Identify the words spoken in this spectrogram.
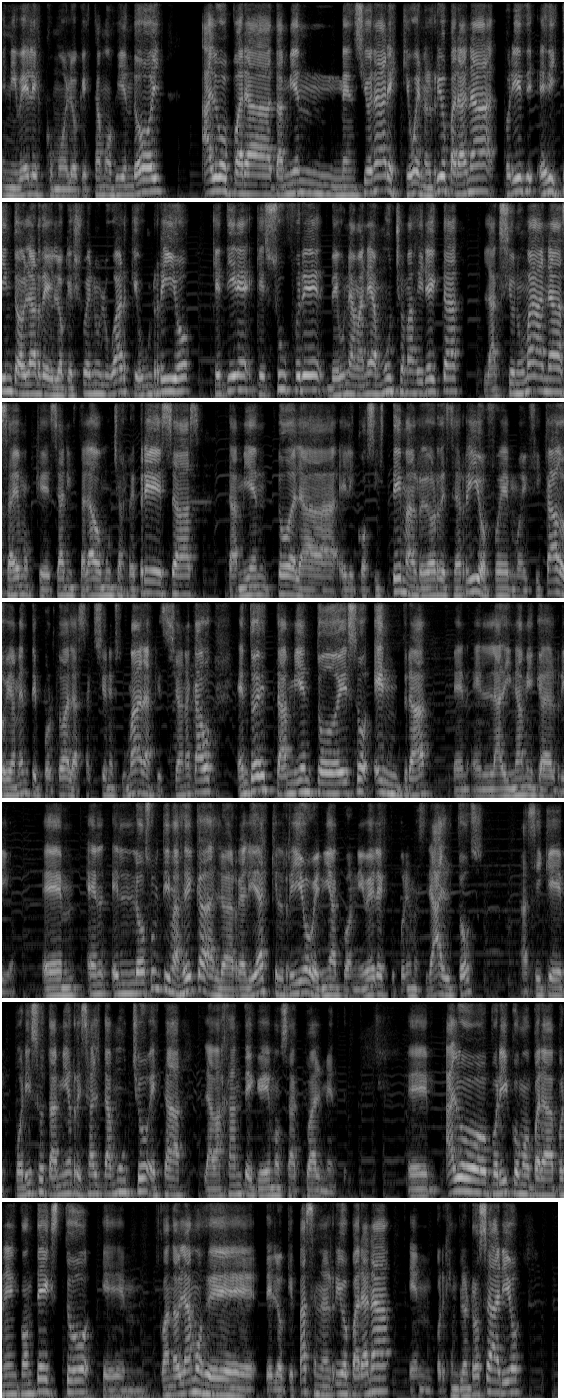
niveles como lo que estamos viendo hoy. Algo para también mencionar es que, bueno, el río Paraná, por es, es distinto hablar de lo que llueve en un lugar que un río que, tiene, que sufre de una manera mucho más directa la acción humana. Sabemos que se han instalado muchas represas, también todo el ecosistema alrededor de ese río fue modificado, obviamente, por todas las acciones humanas que se llevan a cabo. Entonces, también todo eso entra en, la dinámica del río. Eh, en, las últimas décadas, la realidad es que el río venía con niveles que podemos decir altos, así que por eso también resalta mucho esta, la bajante que vemos actualmente. Eh, algo por ahí como para poner en contexto, eh, cuando hablamos de, lo que pasa en el río Paraná, por ejemplo en Rosario,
